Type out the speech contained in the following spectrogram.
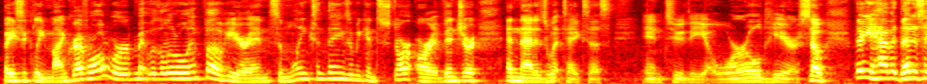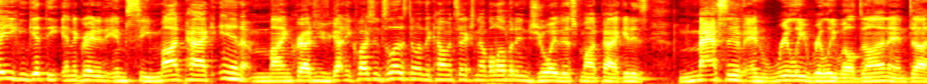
basically Minecraft world. We're met with a little info here and some links and things, and we can start our adventure, and that is what takes us into the world here. So there you have it. That is how you can get the integrated MC mod pack in Minecraft. If you've got any questions, let us know in the comment section down below, but enjoy this mod pack. It is massive and really, really well done. And uh,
